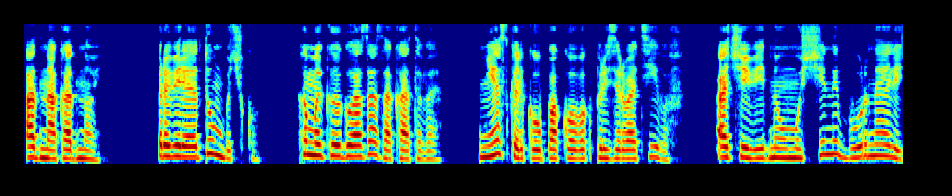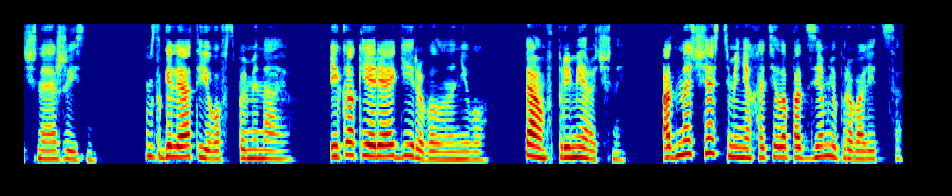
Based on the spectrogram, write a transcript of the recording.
Одна к одной. Проверяю тумбочку. Хмыкаю глаза, закатывая. Несколько упаковок презервативов. Очевидно, у мужчины бурная личная жизнь. Взгляд его вспоминаю. И как я реагировала на него. Там, в примерочной. Одна часть меня хотела под землю провалиться.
